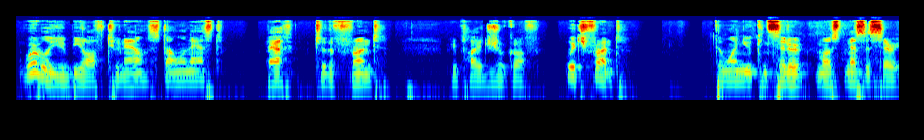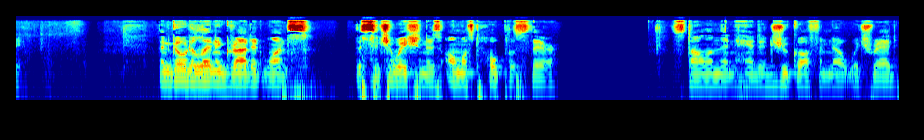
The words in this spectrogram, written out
Where will you be off to now? Stalin asked. Back to the front, replied Zhukov. Which front? The one you consider most necessary. Then go to Leningrad at once. The situation is almost hopeless there. Stalin then handed Zhukov a note which read,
